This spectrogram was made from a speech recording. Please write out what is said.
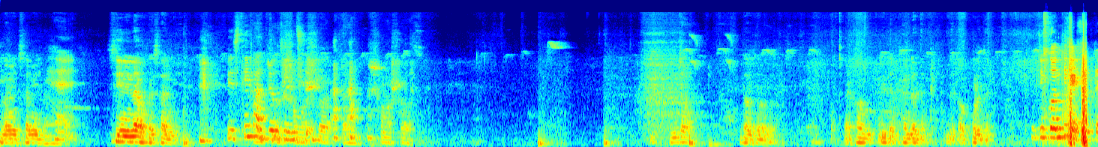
নাম স্বামী হ্যাঁ। চিনি না ওকে ইস্তিফা চিনছে সমস্যা একটা সমস্যা আছে। যাও। দাও। এখন এটা ঠান্ডা দেন করে দেন। তুই কোন থেকে করতে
